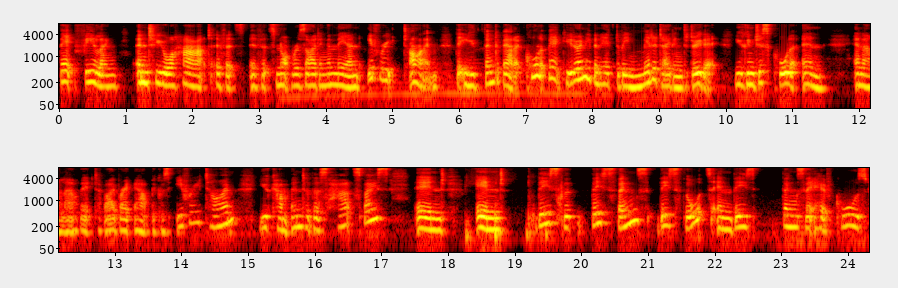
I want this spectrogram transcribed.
that feeling into your heart if it's if it's not residing in there. And every time that you think about it call it back. You don't even have to be meditating to do that. You can just call it in and allow that to vibrate out because every time you come into this heart space and and these these things these thoughts and these things that have caused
